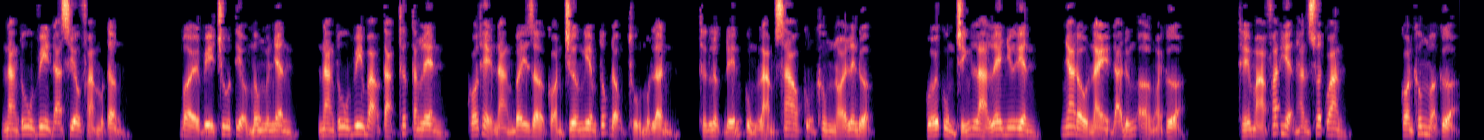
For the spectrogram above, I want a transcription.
nàng tu vi đã siêu phàm một tầng. Bởi vì chu tiểu nông nguyên nhân, nàng tu vi bạo tạc thức tăng lên, có thể nàng bây giờ còn chưa nghiêm túc động thủ một lần thực lực đến cùng làm sao cũng không nói lên được. Cuối cùng chính là lê như yên, nha đầu này đã đứng ở ngoài cửa. Thế mà phát hiện hắn xuất quan. Còn không mở cửa,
